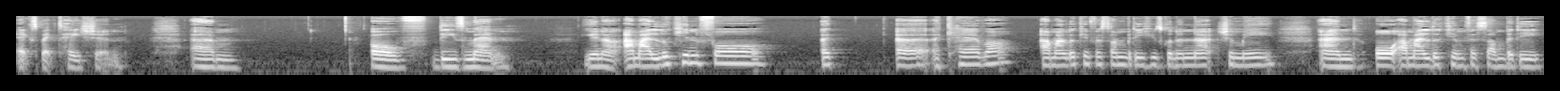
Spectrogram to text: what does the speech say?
expectation um, of these men? You know, am I looking for a, a, a carer? Am I looking for somebody who's going to nurture me? And, or am I looking for somebody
